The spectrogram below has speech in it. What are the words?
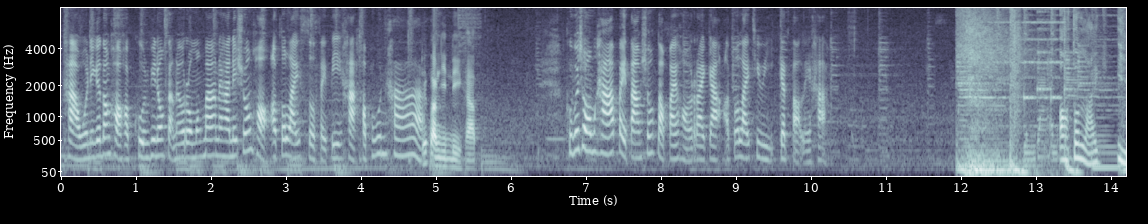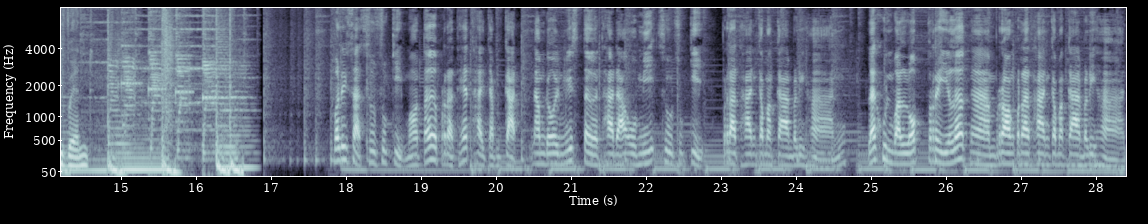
ๆ ค่ะ วันนี้ก็ต้องขอขอบคุณพี่นกสังนรงค์มาก ๆ นะคะ ในช่วงของ Auto Life Society ค่ะ ขอบพระคุณค่ะ ด้วยความยินดีครับ คุณผู้ชมคะ ไปตามช่วงต่อไปของรายการ Auto Life TV กันต่อเลยค่ะ Auto Like Event บริษัทซูซูกิมอเตอร์ประเทศไทยจำกัด นำโดยมิสเตอร์ทาดาโอมิซูซูกิ ประธานกรรมการบริหาร และคุณวันลบตรีเลิกงาม รองประธานกรรมการบริหาร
